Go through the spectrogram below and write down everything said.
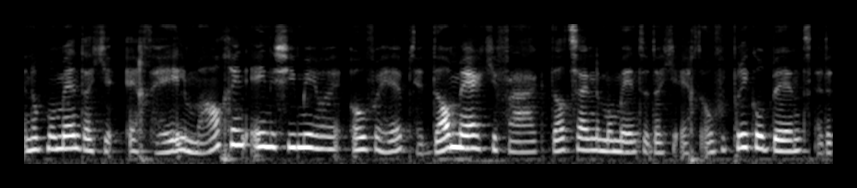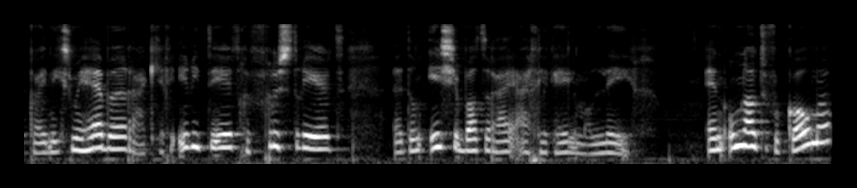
En op het moment dat je echt helemaal geen energie meer over hebt, dan merk je vaak dat zijn de momenten dat je echt overprikkeld bent. Dan kan je niks meer hebben, raak je geïrriteerd, gefrustreerd. Dan is je batterij eigenlijk helemaal leeg. En om nou te voorkomen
